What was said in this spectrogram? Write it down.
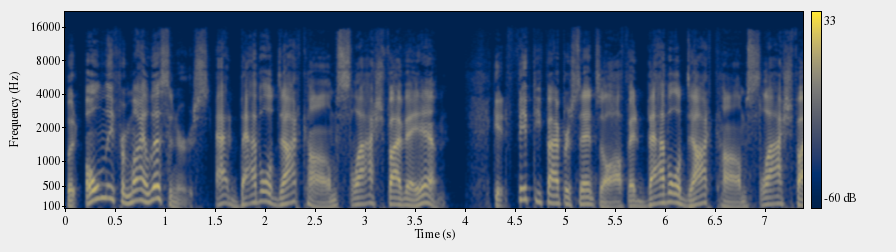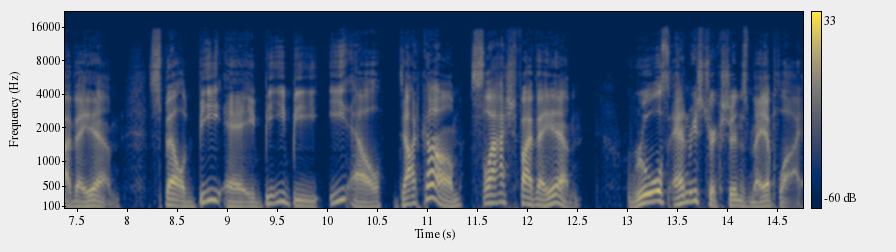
but only for my listeners at babbel.com slash 5am. Get 55% off at babbel.com slash 5am, spelled B-A-B-B-E-L dot com slash 5am. Rules and restrictions may apply.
